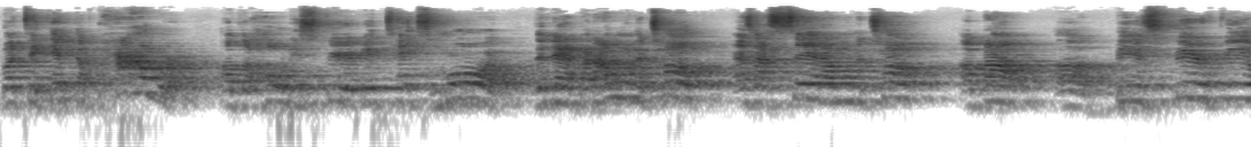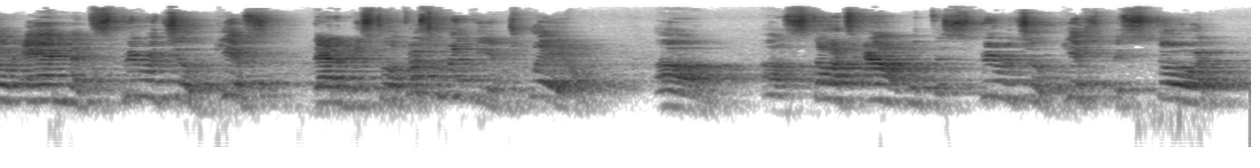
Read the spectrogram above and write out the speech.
But to get the power of the Holy Spirit, it takes more than that. But I want to talk, as I said, I want to talk about uh, being spirit-filled and the spiritual gifts that are bestowed. First Corinthians 12 starts out with the spiritual gifts bestowed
